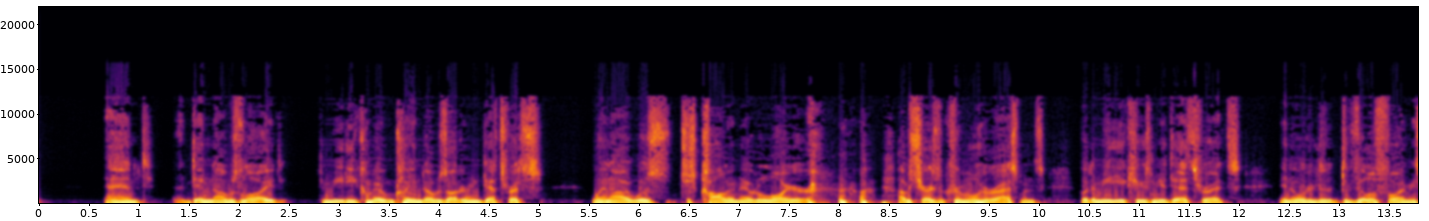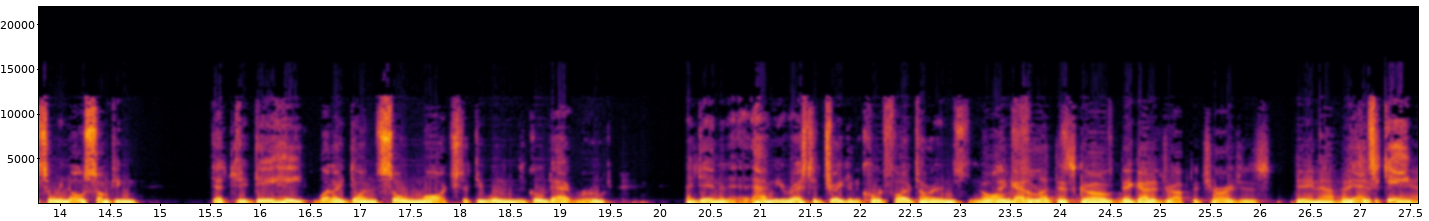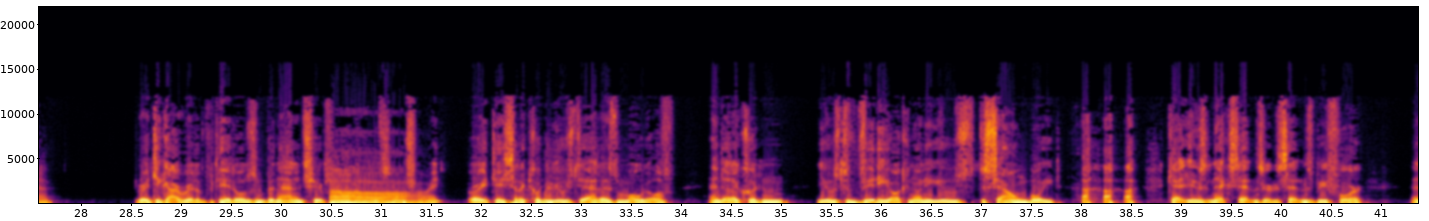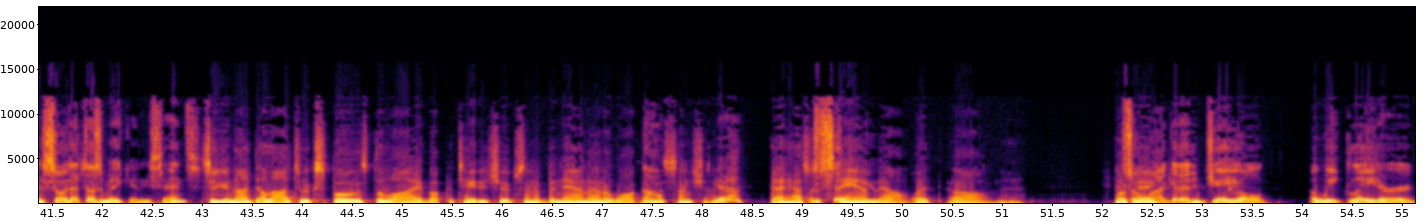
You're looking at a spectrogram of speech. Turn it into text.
And then I was lied. The media come out and claimed I was uttering death threats when I was just calling out a lawyer. I was charged with criminal harassment, but the media accused me of death threats in order to, to vilify me. So we know something that they, they hate what I done so much that they're willing to go that route and then had me arrested, dragged into court five times. You know, they got to let this go. They got to drop the charges, Dana. They it's a game. Can't. Right? They got rid of potatoes and banana chips and oh. sunshine. Right? They said I couldn't use that as a motive, and that I couldn't use the video. I can only use the sound bite. Can't use the next sentence or the sentence before. And so that doesn't make any sense. So you're not allowed to expose the lie about potato chips and a banana and a walk no. on the sunshine. Yeah. That has to stand now. But oh man. Okay. so when I get out of jail a week later,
